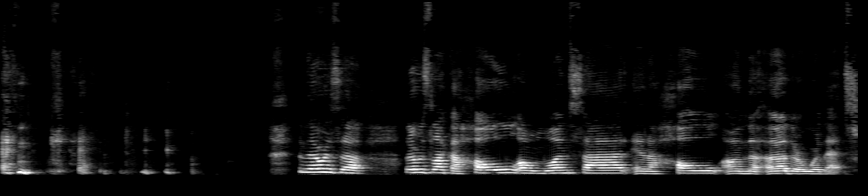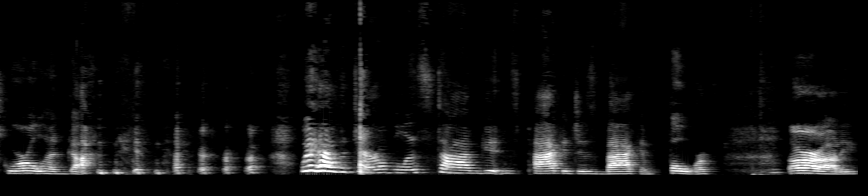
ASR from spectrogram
and candy. and there was a there was like a hole on one side and a hole on the other where that squirrel had gotten in there. We have the terriblest time getting packages back and forth. Alrighty.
